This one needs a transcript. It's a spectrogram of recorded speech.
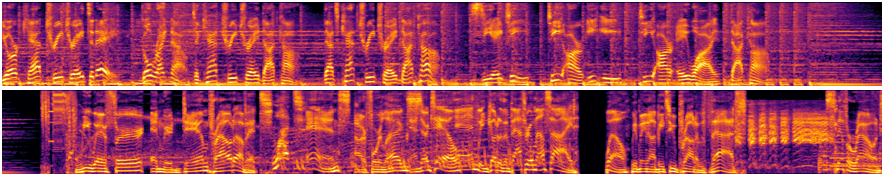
your cat tree tray today. Go right now to cattreetray.com. That's cattreetray.com. C A T T R E E T R A Y.com. We wear fur and we're damn proud of it. What? And our four legs And our tail. And we go to the bathroom outside. Well, we may not be too proud of that. Sniff around,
